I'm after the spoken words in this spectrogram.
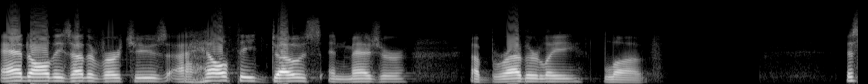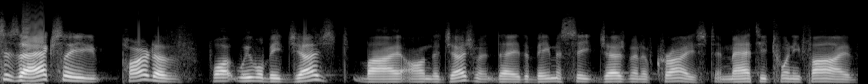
add all these other virtues, a healthy dose and measure of brotherly love. This is actually part of what we will be judged by on the judgment day, the Bema Seat judgment of Christ in Matthew 25,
